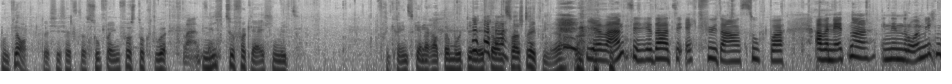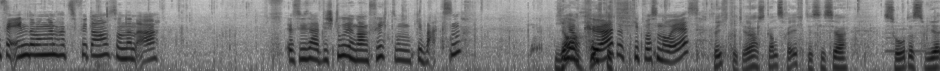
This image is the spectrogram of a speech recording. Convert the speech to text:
Und ja, das ist jetzt eine super Infrastruktur, Wahnsinn. nicht zu vergleichen mit Frequenzgenerator, Multimeter und zwei Strippen. Ja. Ja, Wahnsinn. Ja, da hat sie echt viel da, super. Aber nicht nur in den räumlichen Veränderungen hat sie viel da, sondern auch, es ist halt die Studiengangsrichtung gewachsen. ich habe gehört, richtig. es gibt was Neues. Richtig, ja, hast ganz recht. Es ist ja so, dass wir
